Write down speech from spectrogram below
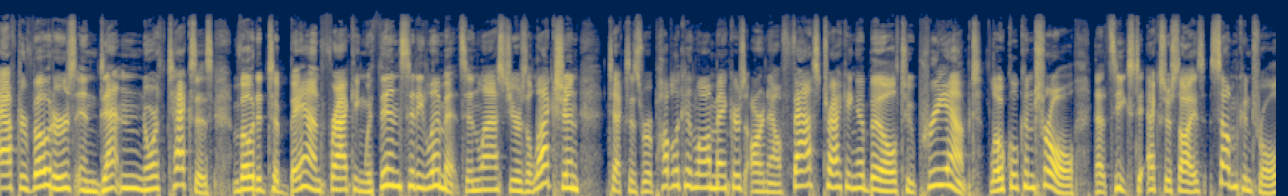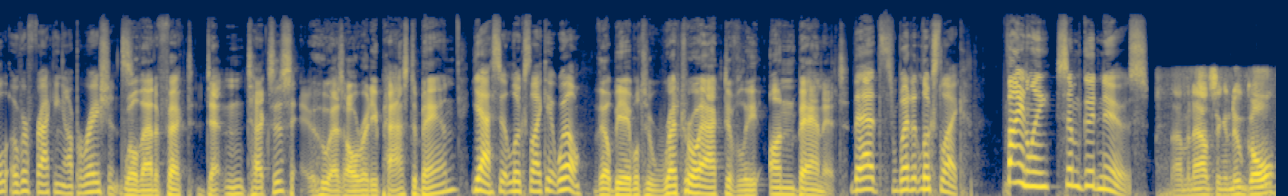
After voters in Denton, North Texas, voted to ban fracking within city limits in last year's election, Texas Republican lawmakers are now fast tracking a bill to preempt local control that seeks to exercise some control over fracking operations. Will that affect Denton, Texas, who has already passed a ban? Yes, it looks like it will. They'll be able to retroactively unban it. That's what it looks like. Finally, some good news. I'm announcing a new goal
